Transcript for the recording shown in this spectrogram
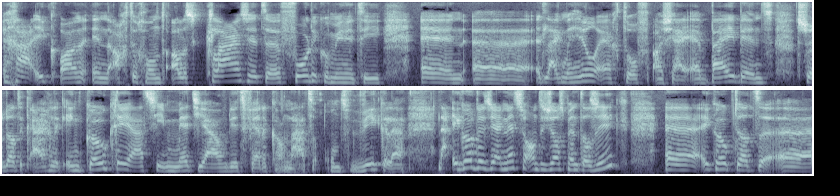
ga ik in de achtergrond alles klaarzetten voor de community. En uh, het lijkt me heel erg tof als jij erbij bent, zodat ik eigenlijk in co-creatie met jou dit verder kan laten ontwikkelen. Nou, ik hoop dat jij net zo enthousiast bent als ik. Uh, ik hoop dat, uh,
